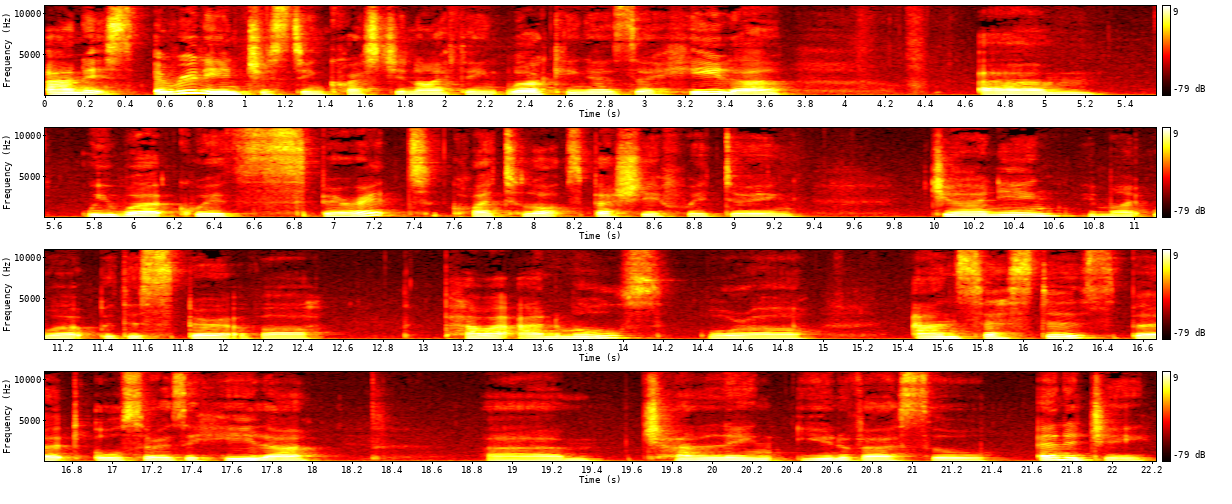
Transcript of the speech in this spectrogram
And it's a really interesting question, I think. Working as a healer, um, we work with spirit quite a lot, especially if we're doing journeying. We might work with the spirit of our power animals or our ancestors, but also as a healer, um, channeling universal energy.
